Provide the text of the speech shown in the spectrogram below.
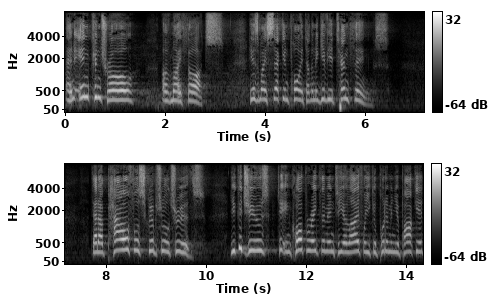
and in control of my thoughts. Here's my second point. I'm going to give you 10 things that are powerful scriptural truths You could choose to incorporate them into your life or you could put them in your pocket.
